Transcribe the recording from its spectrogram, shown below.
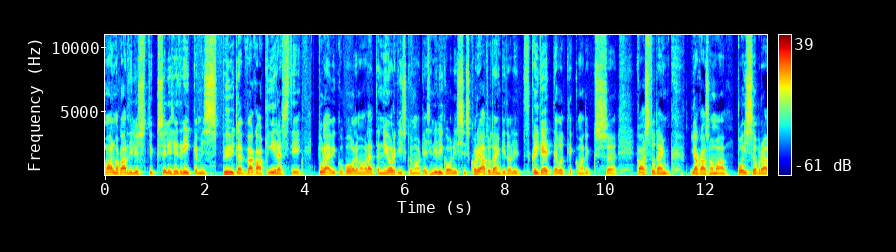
maailmakaardil just üks selliseid riike, mis püüdleb väga kiiresti tuleviku poole, ma mäletan New Yorgis, kui ma käisin ülikoolis, siis Korea tudengid olid kõige ettevõtlikumad, üks äh, kaastudeng jagas oma poissõbra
